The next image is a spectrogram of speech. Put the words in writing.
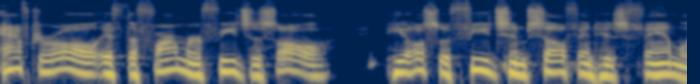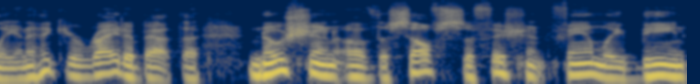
after all, if the farmer feeds us all, he also feeds himself and his family. And I think you're right about the notion of the self sufficient family being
